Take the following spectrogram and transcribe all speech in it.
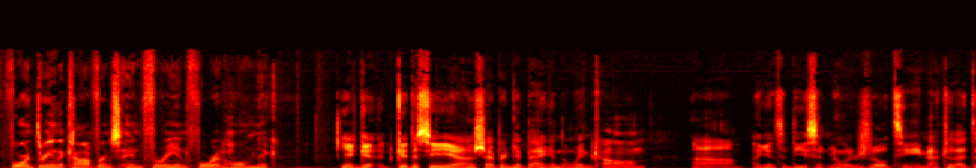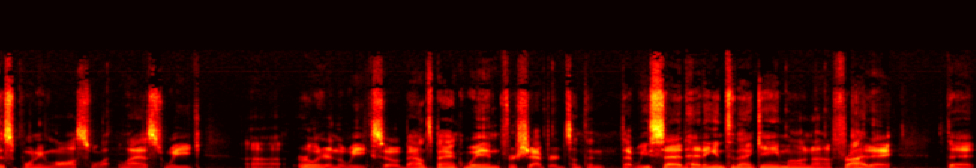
4 and 3 in the conference, and 3 and 4 at home, Nick. Yeah, good. Good to see uh, Shepherd get back in the win column um, against a decent Millersville team after that disappointing loss last week, uh, earlier in the week. So a bounce back win for Shepherd, something that we said heading into that game on uh, Friday that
